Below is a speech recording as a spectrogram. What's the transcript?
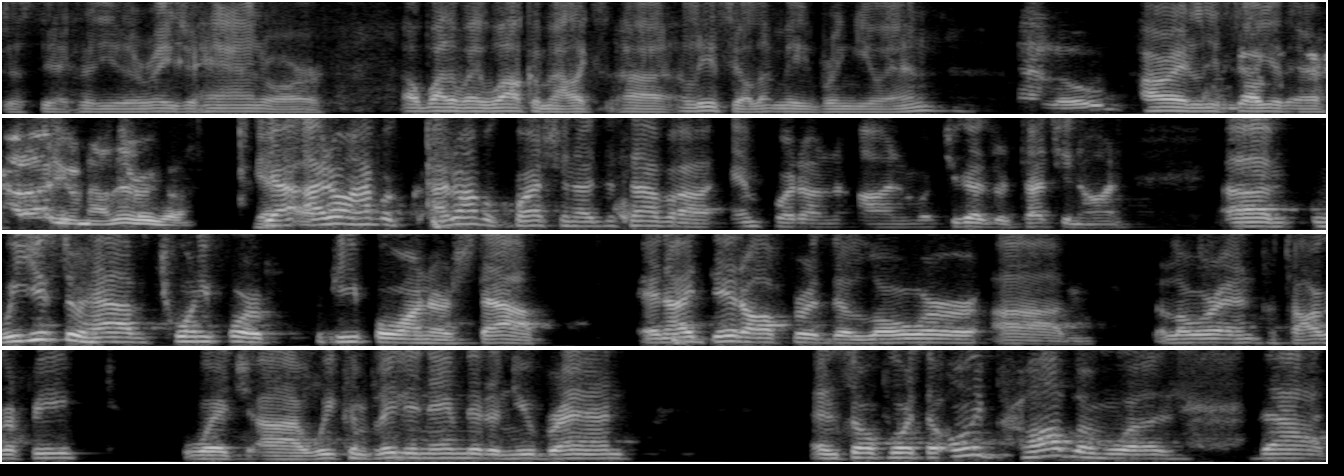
just yeah, either raise your hand or. Oh, by the way, welcome, Alex. Uh, Alicio, let me bring you in. Hello. All right, Alicio, you're there. you now. There we go. Yeah. yeah, I don't have a I don't have a question. I just have a input on on what you guys are touching on. Um, we used to have 24 people on our staff, and I did offer the lower um, the lower end photography, which uh, we completely named it a new brand, and so forth. The only problem was that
